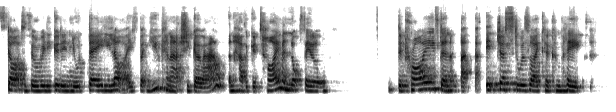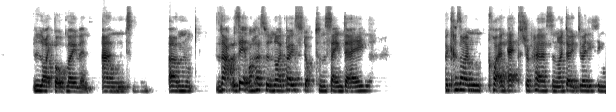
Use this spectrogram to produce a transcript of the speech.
start to feel really good in your daily life, but you can actually go out and have a good time and not feel deprived. And uh, it just was like a complete light bulb moment. And um, that was it. My husband and I both stopped on the same day. Because I'm quite an extra person, I don't do anything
